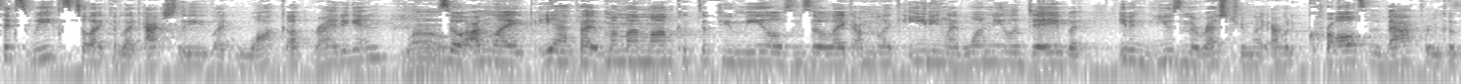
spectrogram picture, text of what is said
six weeks till I could like actually like walk upright again. Wow. So I'm like, yeah, if I, my, my mom cooked a few meals, and so like I'm like eating like one meal a day, but even using the restroom, like I would crawl to the bathroom because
